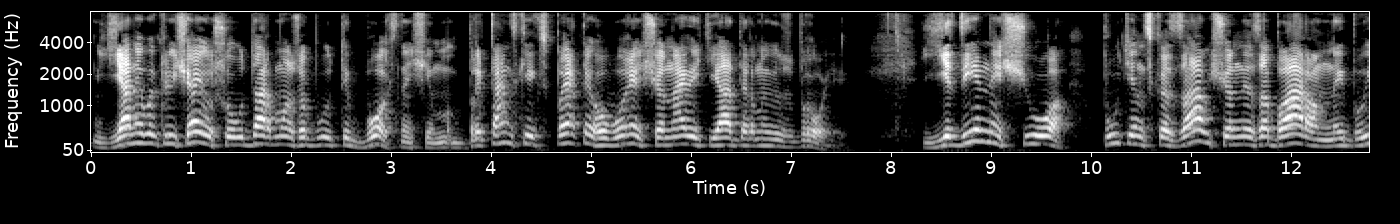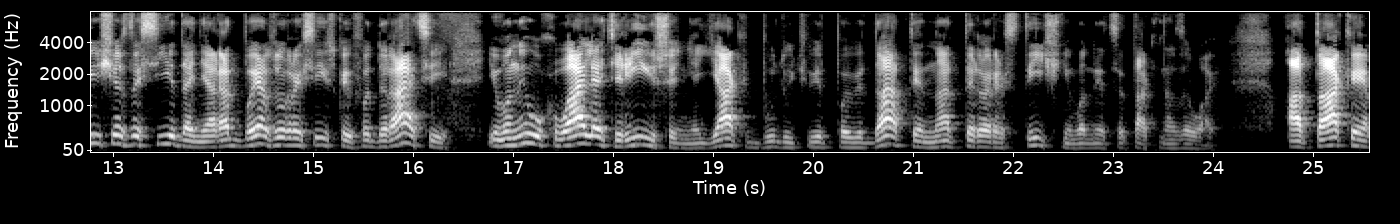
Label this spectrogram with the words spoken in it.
Я не виключаю, що удар може бути борсничим. Британські експерти говорять, що навіть ядерною зброєю. Єдине, що Путін сказав, що незабаром найближче засідання Радбезу Російської Федерації, і вони ухвалять рішення, як будуть відповідати на терористичні, вони це так називають, атаки.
